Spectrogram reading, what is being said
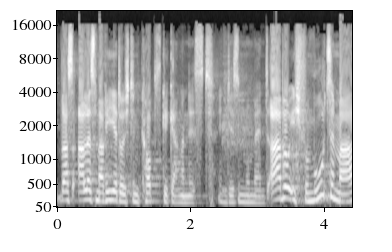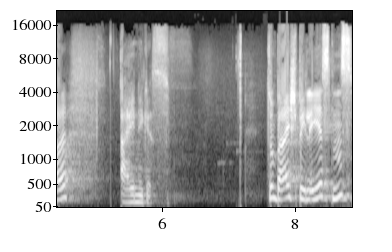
was alles Maria durch den Kopf gegangen ist in diesem Moment. Aber ich vermute mal einiges. Zum Beispiel erstens,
